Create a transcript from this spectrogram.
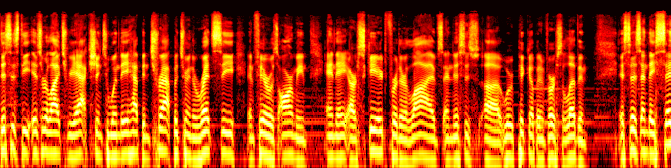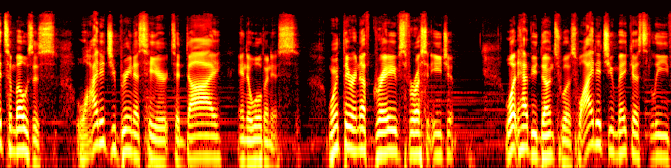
this is the Israelites' reaction to when they have been trapped between the Red Sea and Pharaoh's army, and they are scared for their lives. And this is uh, we pick up in verse 11. It says, "And they said to Moses, why did you bring us here to die in the wilderness? Weren't there enough graves for us in Egypt? What have you done to us? Why did you make us leave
